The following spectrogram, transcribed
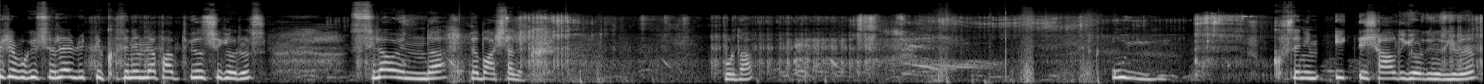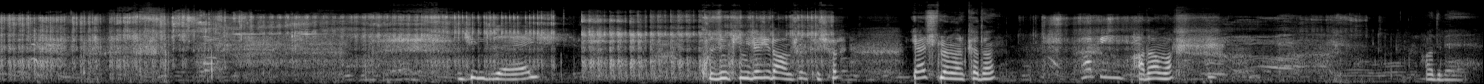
Arkadaşlar bugün sizlerle birlikte kuzenimle PUBG videosu çekiyoruz. Silah oyununda ve başladık. Burada. Uy. Kuzenim ilk diş aldı gördüğünüz gibi. İkinci leş. Kuzenim ikinci leşi de almış arkadaşlar. Gelsin lan arkadan. Adam var. Hadi be.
